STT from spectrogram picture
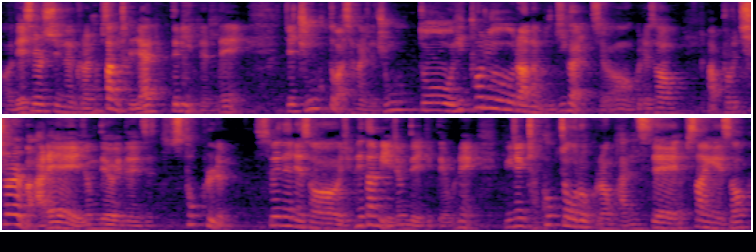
어, 내세울 수 있는 그런 협상 전략들이 있는데 이제 중국도 마찬가지죠. 중국도 히토류라는 무기가 있죠. 그래서 앞으로 7월 말에 예정되어 있는 이제 스톡홀름 스웨덴에서 이제 회담이 예정되어 있기 때문에 굉장히 적극적으로 그런 관세 협상에서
